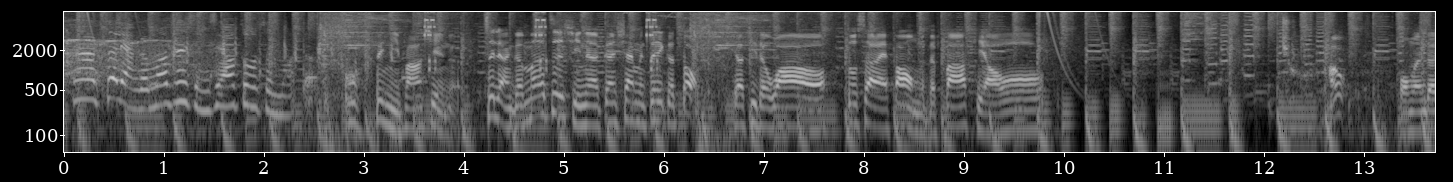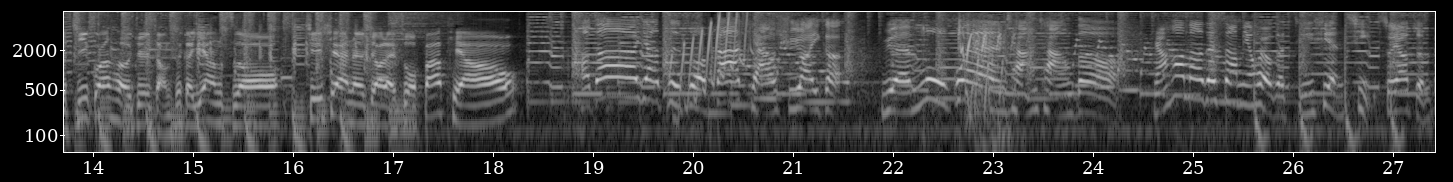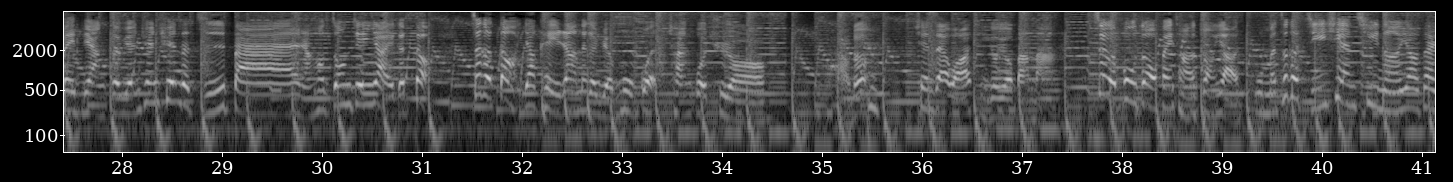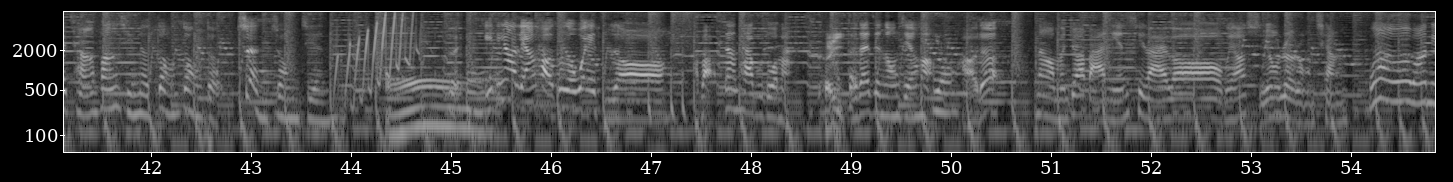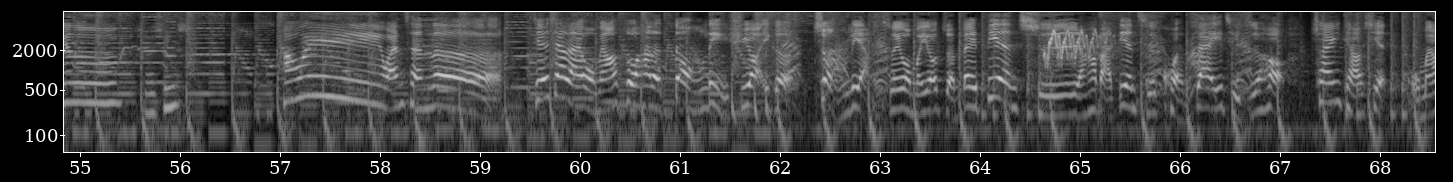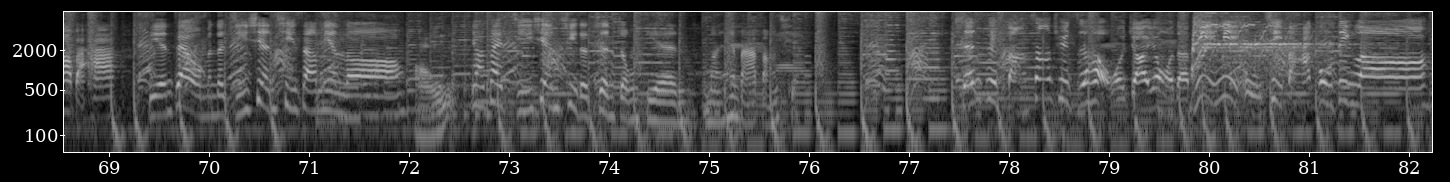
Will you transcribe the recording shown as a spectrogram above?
那这两个么字形是要做什么的？哦，被你发现了，这两个么字形呢，跟下面这一个洞，要记得挖哦，都是要来放我们的发条哦。好，我们的机关盒就会长这个样子哦。接下来呢，就要来做发条。好的，要制作发条需要一个圆木棍，长长的。然后呢，在上面会有个极限器，所以要准备两个圆圈圈的纸板，然后中间要一个洞，这个洞要可以让那个圆木棍穿过去哦。好的，现在我要请悠悠帮忙。这个步骤非常的重要，我们这个极限器呢，要在长方形的洞洞的正中间。哦。对，一定要量好这个位置哦，好不好？这样差不多嘛。可以。都在正中间哈。有。好的，那我们就要把它粘起来喽。我们要使用热熔枪。哇，我要把它粘了，小心。好诶，完成了。接下来我们要做它的动力，需要一个重量，所以我们有准备电池，然后把电池捆在一起之后。穿一条线，我们要把它连在我们的极限器上面喽。好，要在极限器的正中间。我们先把它绑起来。绳子绑上去之后，我就要用我的秘密武器把它固定喽。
